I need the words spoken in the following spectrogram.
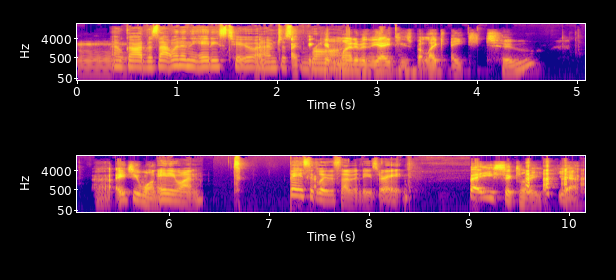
oh god, was that one in the 80s too? And I'm just Uh, I think wrong. it might have been the 80s, but like 82? Uh, 81. 81. Basically the 70s, right? Basically, yeah.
